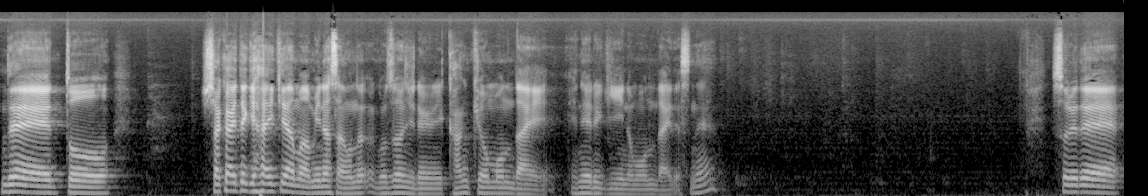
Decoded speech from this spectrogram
でえっと社会的背景はまあ皆さんご存知のように環境問題エネルギーの問題ですね。それで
